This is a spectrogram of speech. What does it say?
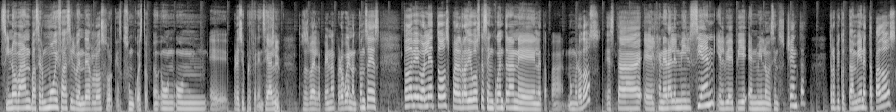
Si no van, va a ser muy fácil venderlos porque es un, cuesto, un, un, eh, precio preferencial. Sí. Entonces vale la pena. Pero bueno, entonces todavía hay boletos. Para el Radio Bosque se encuentran en la etapa número 2. Está el general en 1100 y el VIP en 1980. Trópico también, etapa 2.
